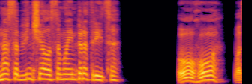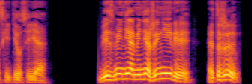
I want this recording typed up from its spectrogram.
«Нас обвенчала сама императрица». «Ого!» — восхитился я. «Без меня меня женили! Это же...»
